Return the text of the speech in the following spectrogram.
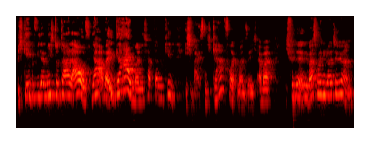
ich gebe wieder mich total auf. Ja, aber egal, Mann, ich habe dann ein Kind. Ich weiß nicht, klar freut man sich, aber ich finde irgendwie, was wollen die Leute hören?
